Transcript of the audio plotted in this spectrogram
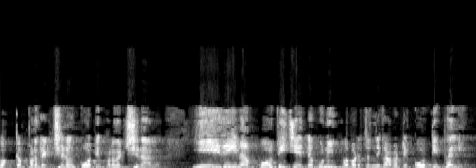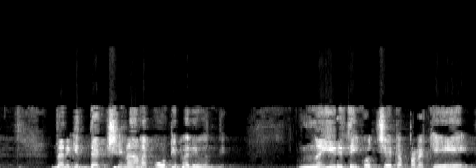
ఒక్క ప్రదక్షిణం కోటి ప్రదక్షిణాలు. ఏదైనా కోటి చేత గుణింపబడుతుంది కాబట్టి కోటి ఫలి. దానికి దక్షిణాన కోటి ఫలి ఉంది. నైరుతికి వచ్చేటప్పటికీ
